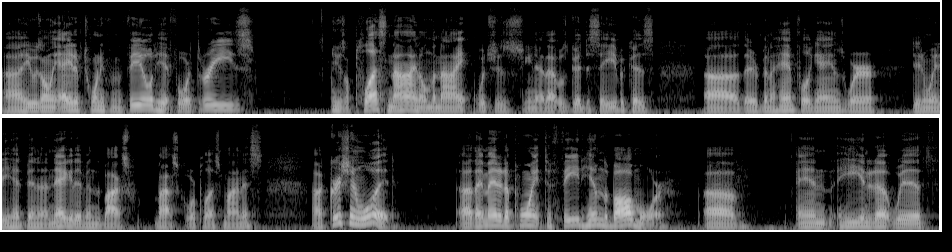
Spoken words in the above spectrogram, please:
Uh, he was only 8 of 20 from the field, hit four threes. He was a plus nine on the night, which is, you know, that was good to see because uh, there have been a handful of games where Dinwiddie had been a negative in the box box score plus minus. Uh, Christian Wood, uh, they made it a point to feed him the ball more. Uh, and he ended up with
